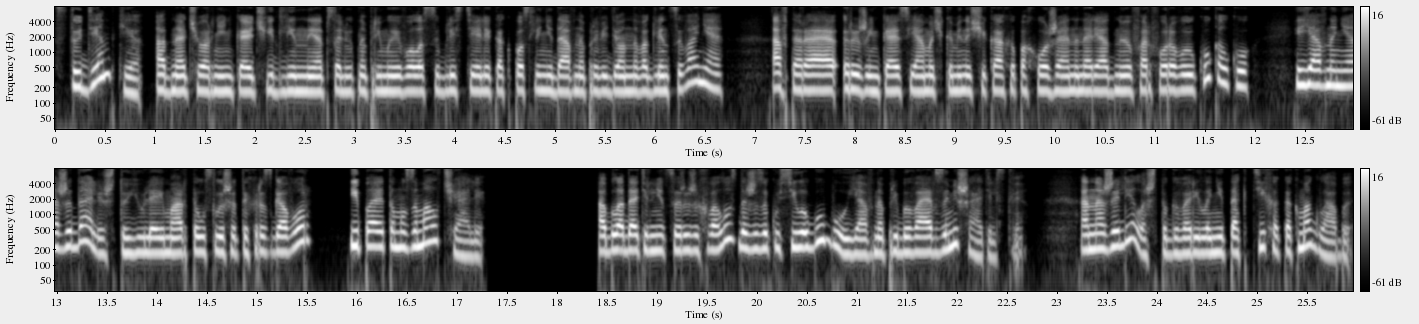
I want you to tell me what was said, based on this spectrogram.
Студентки, одна черненькая, чьи длинные абсолютно прямые волосы блестели, как после недавно проведенного глинцевания — а вторая, рыженькая с ямочками на щеках и похожая на нарядную фарфоровую куколку, явно не ожидали, что Юля и Марта услышат их разговор, и поэтому замолчали. Обладательница рыжих волос даже закусила губу, явно пребывая в замешательстве. Она жалела, что говорила не так тихо, как могла бы.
